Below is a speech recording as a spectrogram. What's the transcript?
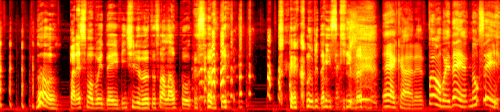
não, parece uma boa ideia em 20 minutos falar um pouco sobre. Clube da Esquina. É, cara. Foi uma boa ideia? Não sei.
